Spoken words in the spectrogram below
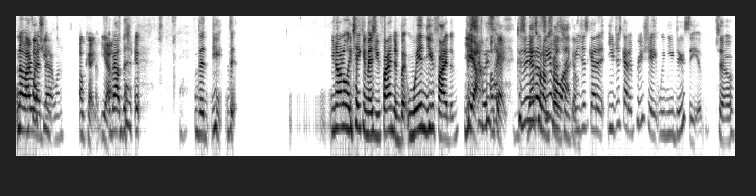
No, I, I read you- that one. Okay, yeah, About the It- the, you, the you not only take him as you find him, but when you find him. Yeah. So okay. because you That's don't what see I'm him a lot. You just gotta you just gotta appreciate when you do see him. So.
